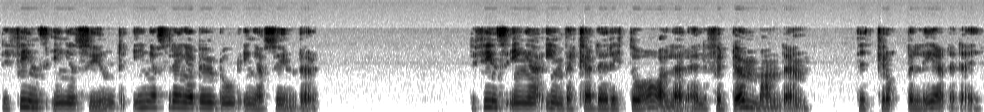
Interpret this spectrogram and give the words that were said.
Det finns ingen synd, inga stränga budord, inga synder. Det finns inga invecklade ritualer eller fördömanden dit kroppen leder dig.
